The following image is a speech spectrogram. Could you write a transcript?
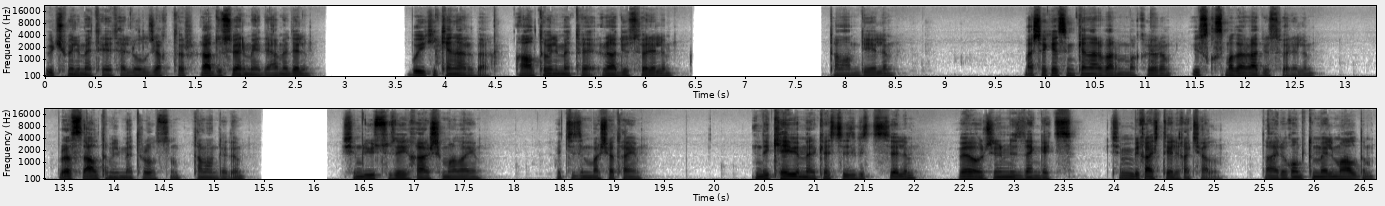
3 mm yeterli olacaktır. Radyus vermeye devam edelim. Bu iki kenarı da 6 mm radyus verelim. Tamam diyelim. Başka kesin kenar var mı bakıyorum. Üst kısma da radyus verelim. Burası 6 mm olsun. Tamam dedim. Şimdi üst yüzeyi karşıma alayım ve çizim başlatayım. Dikey bir merkez çizgisi çizelim ve orijinimizden geçsin. Şimdi birkaç delik açalım. Daire komutumu elime aldım.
